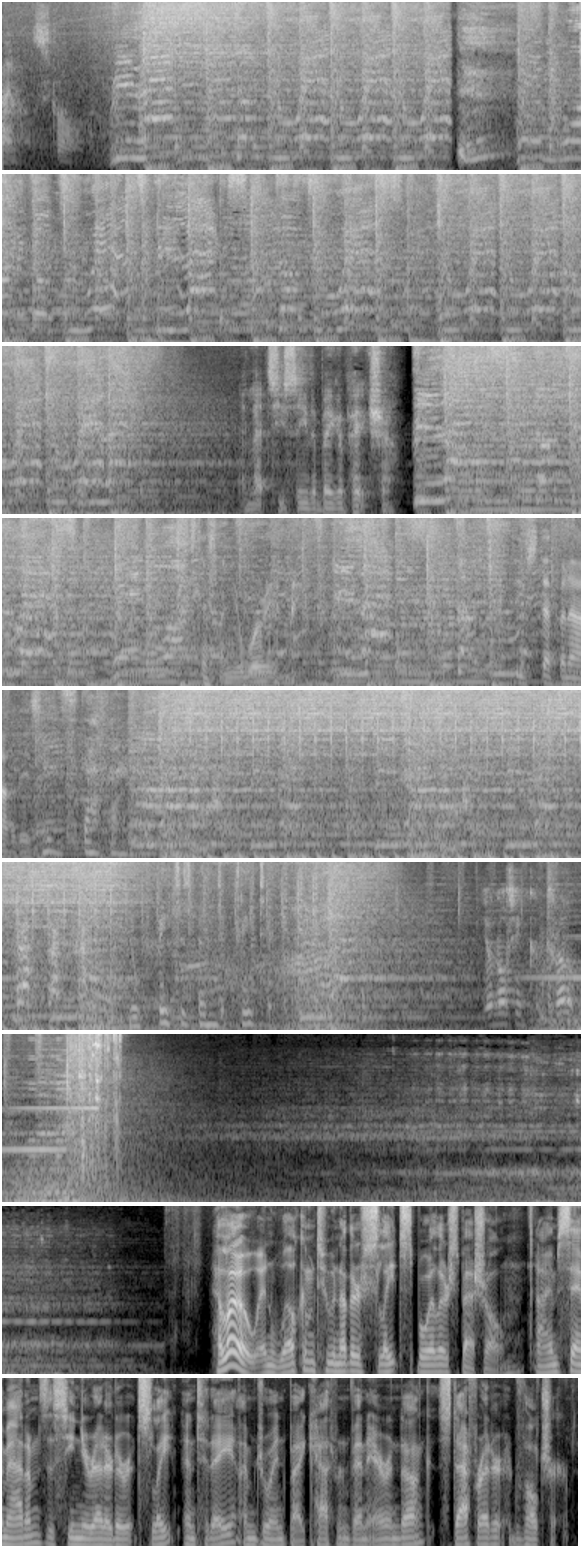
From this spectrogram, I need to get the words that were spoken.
Wet, relax, It lets you see the bigger picture. relax, don't you wet. When you wanna Stefan, you're worrying me. you Leave Stefan out of this. Stefan, Your fate has been dictated. You're not in control. Hello, and welcome to another Slate Spoiler Special. I'm Sam Adams, the senior editor at Slate, and today I'm joined by Kathryn VanArendonk, staff writer at Vulture.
